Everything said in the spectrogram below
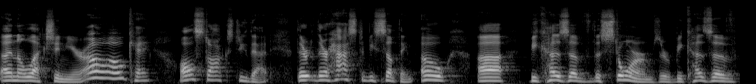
an election year. Oh, okay. All stocks do that. There there has to be something. Oh, uh, because of the storms or because of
